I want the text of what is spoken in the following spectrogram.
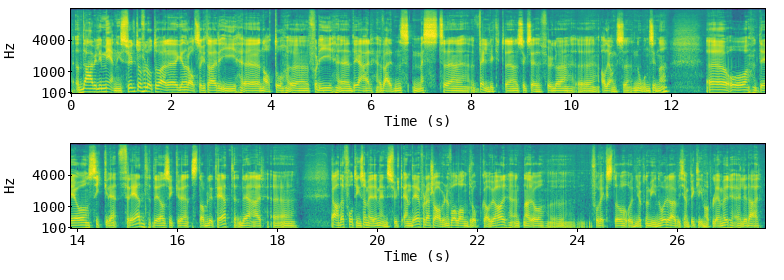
Det er veldig meningsfylt å få lov til å være generalsekretær i eh, Nato. Eh, fordi eh, det er verdens mest vellykkede, suksessfulle allianse noensinne. Og det å sikre fred, det å sikre stabilitet, det er ja, Det er få ting som er mer meningsfylt enn det, for det er så avgjørende for alle andre oppgaver vi har. Enten det er å få vekst og orden i økonomien vår, det er å bekjempe klimaproblemer, eller det er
